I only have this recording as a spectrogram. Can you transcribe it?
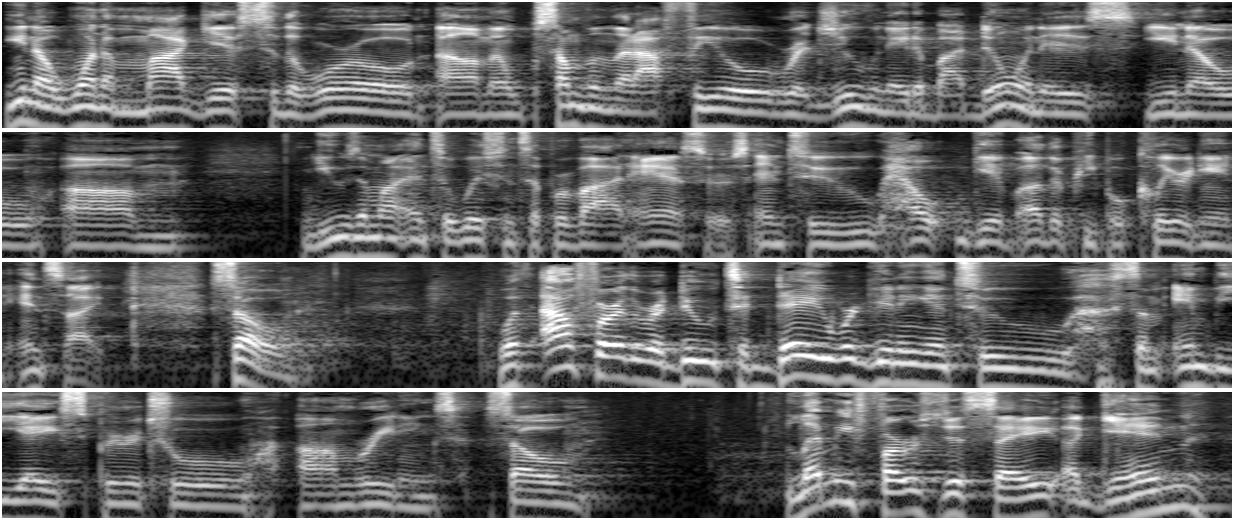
you know, one of my gifts to the world, um, and something that I feel rejuvenated by doing is, you know, um, using my intuition to provide answers and to help give other people clarity and insight. So, without further ado, today we're getting into some NBA spiritual um, readings. So, let me first just say again,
